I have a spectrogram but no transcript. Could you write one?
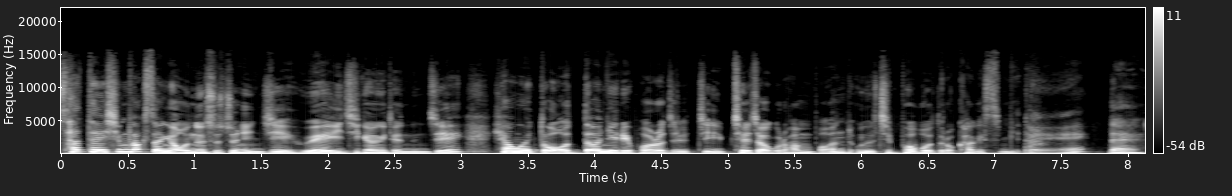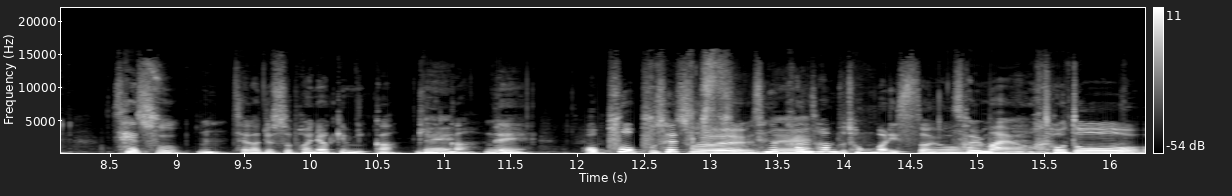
사태의 심각성이 어느 수준인지 왜 이 지경이 됐는지 향후에 또 어떤 일이 벌어질지 입체적으로 한번 오늘 짚어보도록 하겠습니다. 네. 네. 세수. 음. 제가 뉴스 번역기입니까? 네. 기니까? 네. 네. 어프 어프 세수를 생각하는 네. 사람도 정말 있어요. 설마요. 저도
